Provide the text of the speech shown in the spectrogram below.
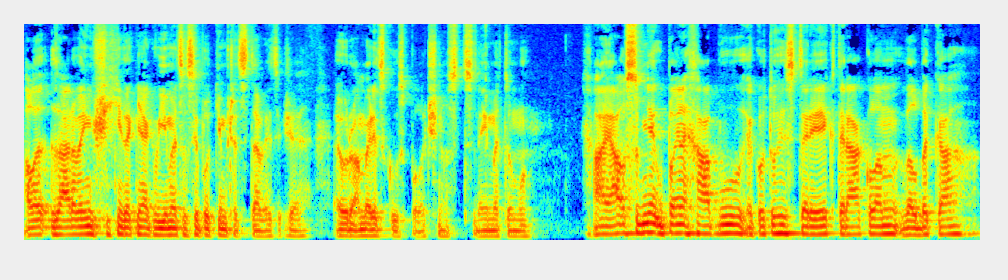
ale zároveň všichni tak nějak víme, co si pod tím představit, že euroamerickou společnost, dejme tomu. A já osobně úplně nechápu jako tu hysterii, která kolem Velbeka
